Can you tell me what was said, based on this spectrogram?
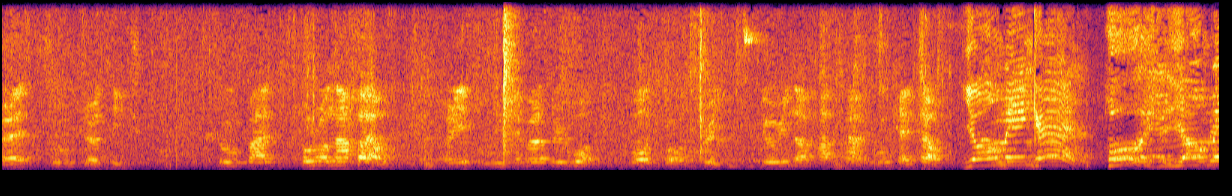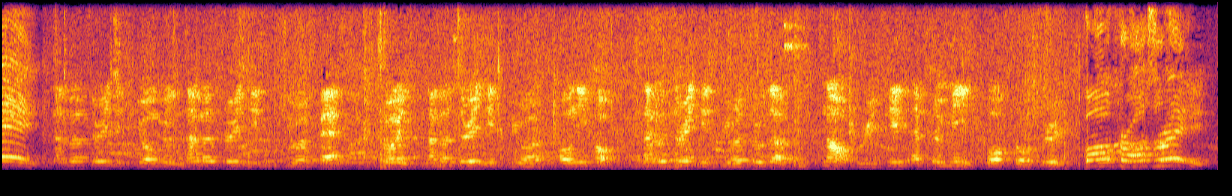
class 230. To fight coronavirus, please remember three words. can help. Yao Ming can! Who is Yo Ming? Number three is Yao Ming. Number three is your best choice. Number three is your only hope. Number three is your true love. Now repeat after me. Four, four, three. Four, four, three.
